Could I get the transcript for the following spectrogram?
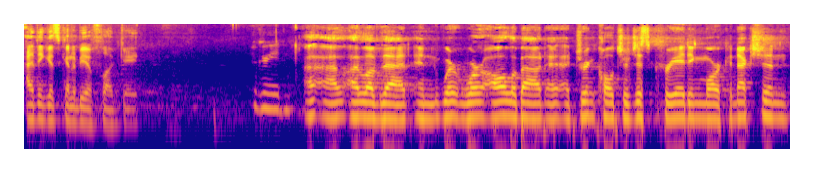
I think it's going to be a floodgate. Agreed. I, I I love that, and we're we're all about at, at Drink Culture just creating more connection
